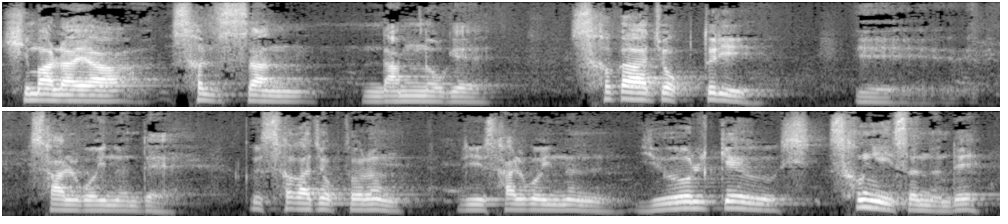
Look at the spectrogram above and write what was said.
히말라야 설산 남록에 서가족들이 예, 살고 있는데 그 서가족들은 이 살고 있는 열 개의 성이 있었는데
